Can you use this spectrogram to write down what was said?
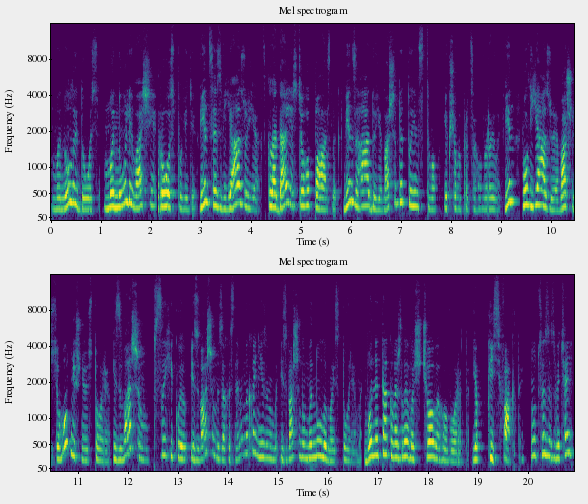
минулий досвід, минулі ваші розповіді. Він це зв'язує, складає з цього пазлик. Він згадує ваше дитинство, якщо ви про це говорили. Він пов'язує вашу сьогоднішню історію із вашим психікою, із вашими захисними механізмами, із вашими минулими історіями. Бо не так важливо, що ви говорите, якісь факти. Ну це зазвичай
